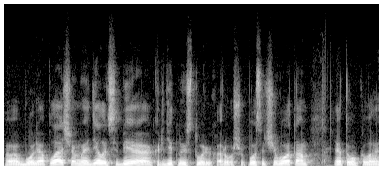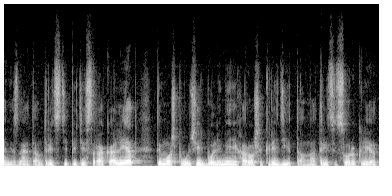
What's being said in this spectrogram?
э, более оплачиваемые, делают себе кредитную историю хорошую, после чего там это около, не знаю, там 35-40 лет ты можешь получить более-менее хороший кредит там на 30-40 лет.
